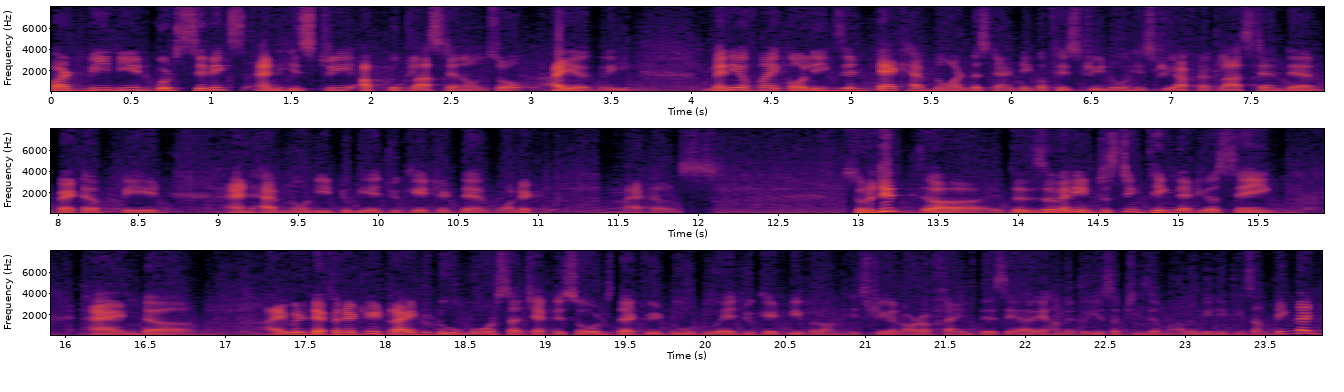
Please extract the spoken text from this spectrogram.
but we need good civics and history up to class 10 also i agree many of my colleagues in tech have no understanding of history no history after class 10 they are better paid and have no need to be educated their wallet matters Surajit, uh, this is a very interesting thing that you're saying, and uh, I will definitely try to do more such episodes that we do to educate people on history. A lot of times they say, "अरे हमें तो ये सब चीजें मालूम ही नहीं थी." Something that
